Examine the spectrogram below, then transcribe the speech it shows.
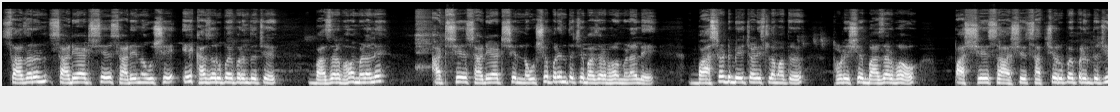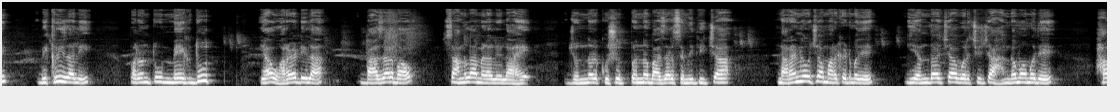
साधारण साडेआठशे साडेनऊशे एक हजार रुपयापर्यंतचे बाजारभाव मिळाले. आठशे साडेआठशे नऊशेपर्यंतचे बाजारभाव मिळाले. बासष्ट बेचाळीसला मात्र थोडेसे बाजारभाव पाचशे सहाशे सातशे रुपयापर्यंतची विक्री झाली. परंतु मेघदूत या व्हरायटीला बाजारभाव चांगला मिळालेला आहे. जुन्नर कृषी उत्पन्न बाजार समितीच्या नारायणगावच्या मार्केटमध्ये यंदाच्या वर्षीच्या हंगामामध्ये हा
